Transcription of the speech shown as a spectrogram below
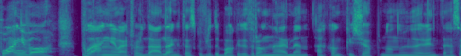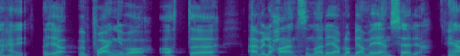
poenget var Poenget i hvert fall, jeg tenkte jeg skulle flytte tilbake til Frogner, men jeg kan ikke kjøpe noen under vinter. Så hei. Ja, men poenget var at uh, jeg ville ha en sånn der jævla BMW 1-serie. Ja,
